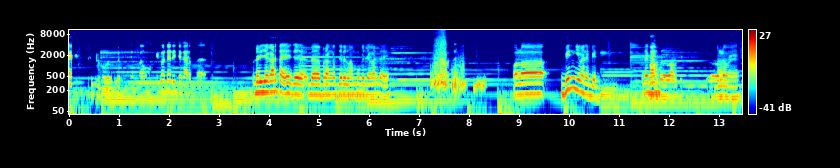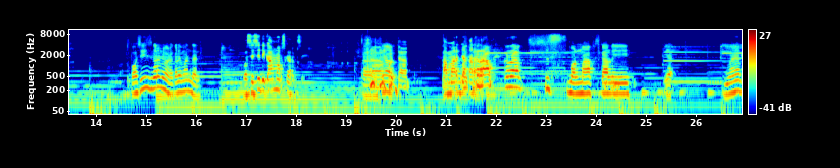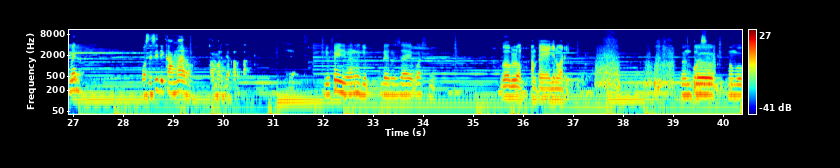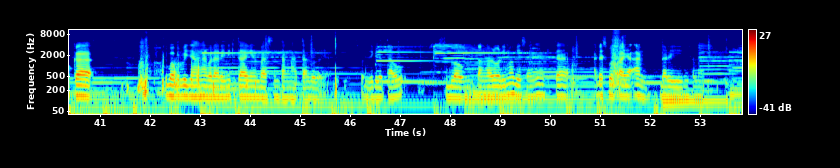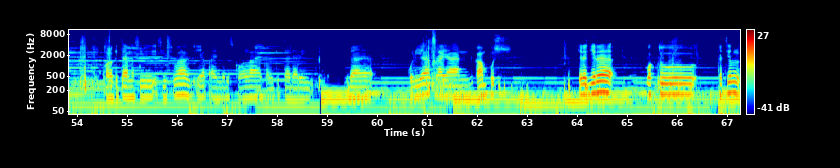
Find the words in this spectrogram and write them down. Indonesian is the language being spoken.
Lulus. gue dari Jakarta. Udah di Jakarta ya, udah, udah berangkat dari Lampung ke Jakarta ya. Udah udah. Kalau Bin gimana Bin? Udah Oh, Bin? belum. Belum ya. Posisi sekarang di mana? Kalimantan. Posisi di kamar sekarang sih. Eh, Ah, kocak. Kamar. Jakarta. kerap kerap Sus, mohon maaf sekali ya gimana Ben Iya. Posisi di kamar, kamar Jakarta. Iya. Juve gimana Jup udah selesai was Jup Gue belum sampai Januari. Untuk membuka sebuah perbincangan pada hari ini kita ingin bahas tentang Natal dulu ya. Seperti kita tahu sebelum tanggal 25 biasanya kita ada sebuah perayaan dari misalnya kalau kita masih siswa ya perayaan dari sekolah kalau kita dari udah kuliah perayaan kampus. Kira-kira waktu kecil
